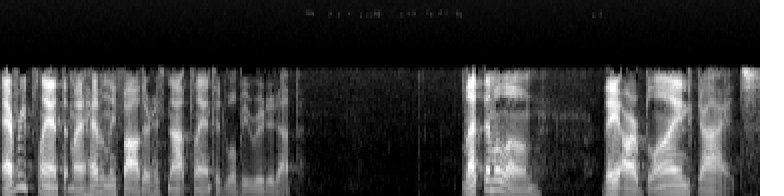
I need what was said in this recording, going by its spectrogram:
Every plant that my heavenly Father has not planted will be rooted up. Let them alone. They are blind guides.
